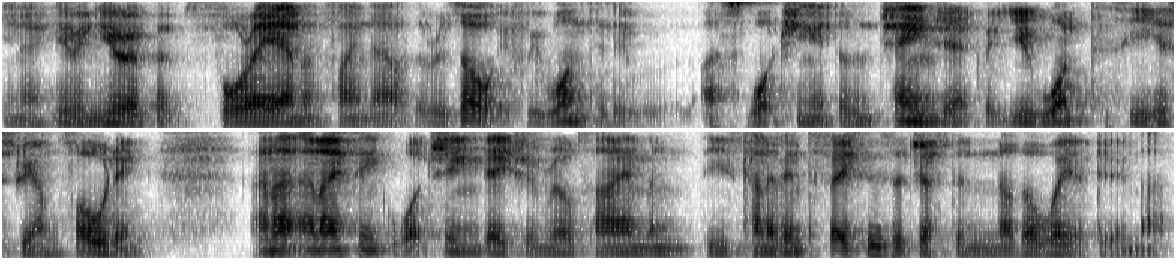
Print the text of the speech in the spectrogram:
you know, here in Europe at 4 a.m. and find out the result if we wanted it. Us watching it doesn't change it, but you want to see history unfolding. And I, and I think watching data in real time and these kind of interfaces are just another way of doing that.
